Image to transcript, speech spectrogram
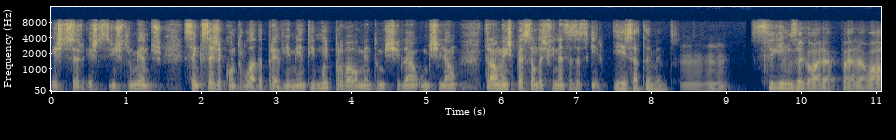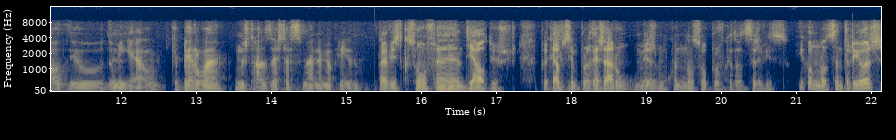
estes, estes instrumentos sem que seja controlada previamente e muito provavelmente o mexilhão, o mexilhão terá uma inspeção das finanças a seguir. Exatamente. Uhum. Seguimos agora para o áudio do Miguel. Que pérola nos trazes esta semana, meu querido? Está visto que sou um fã de áudios, porque acabo sempre por arranjar um, mesmo quando não sou provocador de serviço. E como noutros anteriores,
